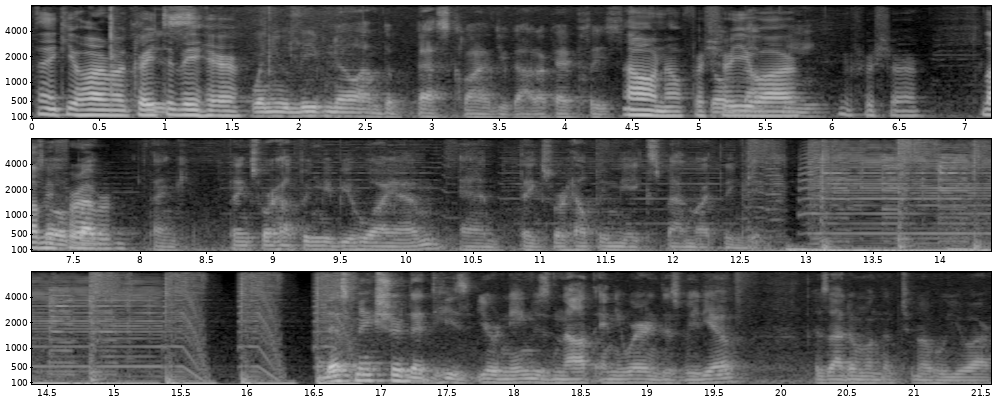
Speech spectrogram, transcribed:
Thank you, Harma. Great to be here. When you leave, know I'm the best client you got. Okay, please. Oh, no, for Don't sure you are. me. You For sure. Love So, you but forever. Thank you. Thanks for helping me be who I am, and thanks for helping me expand my thinking. Let's make sure that he's, your name is not anywhere in this video, because I don't want them to know who you are.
